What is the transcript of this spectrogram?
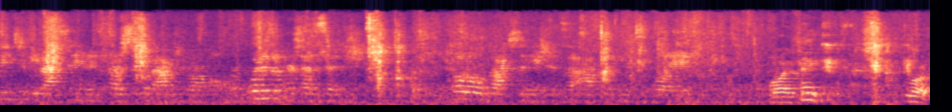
need to be vaccinated for us to go back to normal? What is the percentage total vaccinations that have to be deployed? Well, I think, look,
